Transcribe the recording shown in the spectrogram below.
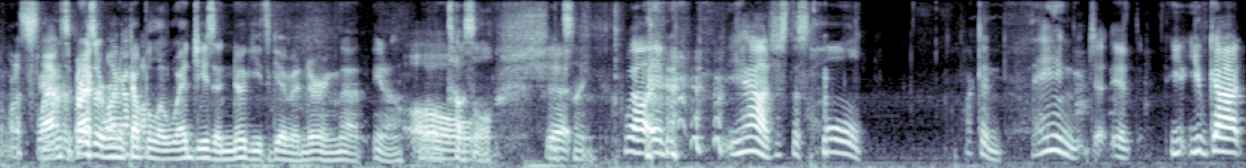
I want to slap. I'm her surprised there weren't a couple of wedgies and noogies given during that, you know, Oh, little tussle. Shit. Well, and yeah, just this whole fucking thing. It, you, you've got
